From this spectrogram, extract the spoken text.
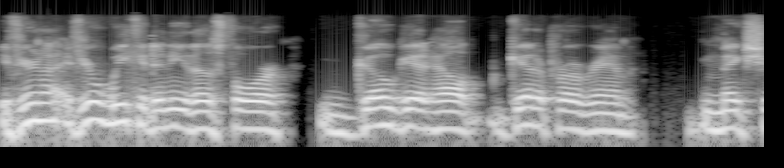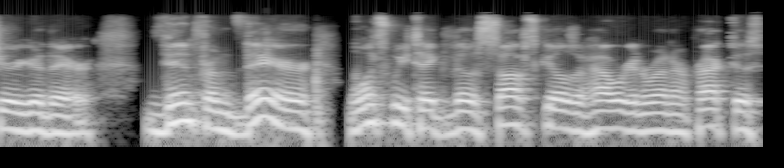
If you're not, if you're weak at any of those four, go get help, get a program, make sure you're there. Then from there, once we take those soft skills of how we're going to run our practice,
